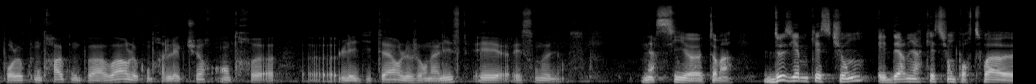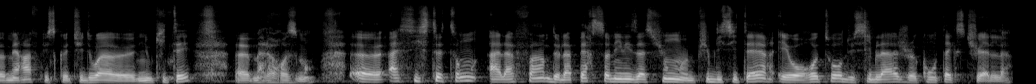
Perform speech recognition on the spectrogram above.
pour le contrat qu'on peut avoir, le contrat de lecture entre l'éditeur, le journaliste et, son audience. Merci Thomas. Deuxième question et dernière question pour toi, euh, puisque tu dois euh, nous quitter, euh, malheureusement. Assiste-t-on à la fin de la personnalisation publicitaire et au retour du ciblage contextuel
